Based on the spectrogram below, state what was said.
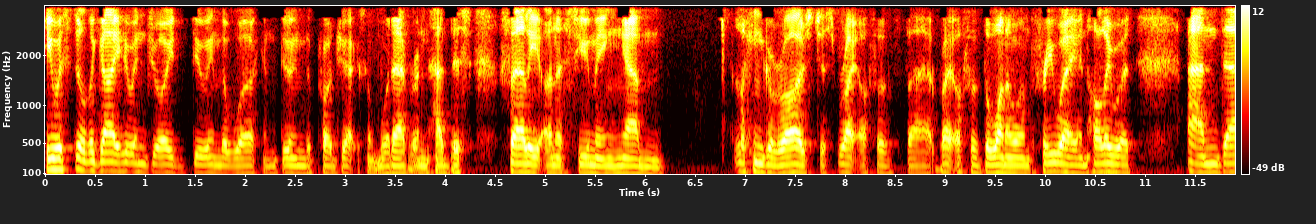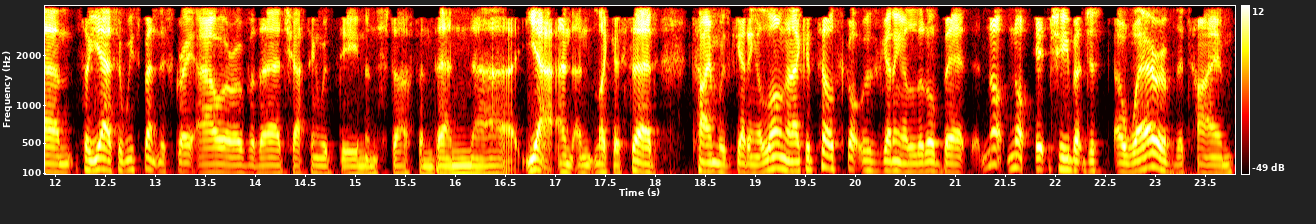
he was still the guy who enjoyed doing the work and doing the projects and whatever and had this fairly unassuming um looking garage just right off of uh, right off of the 101 freeway in Hollywood and um, so yeah, so we spent this great hour over there chatting with Dean and stuff, and then uh, yeah, and, and like I said, time was getting along, and I could tell Scott was getting a little bit not not itchy, but just aware of the time.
